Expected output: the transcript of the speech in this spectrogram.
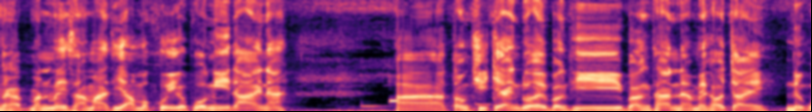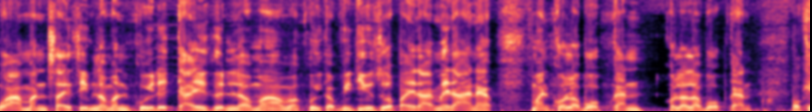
นะครับ มันไม่สามารถที่เอามาคุยกับพวกนี้ได้นะต้องชี้แจงด้วยบางทีบางท่านน่ะไม่เข้าใจ นึกว่ามันใส่ซิมแล้วมันคุยได้ไกลขึ้น แล้วมาเอามาคุยกับวิทยุทั่วไปได้ไม่ได้นะครับ มันคนระบบกันคนละระบบกัน โอเค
